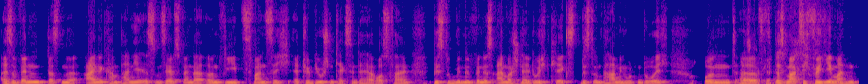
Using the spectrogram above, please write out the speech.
Also wenn das eine, eine Kampagne ist und selbst wenn da irgendwie 20 Attribution-Tags hinterher rausfallen, bist du, wenn du, wenn du es einmal schnell durchklickst, bist du in ein paar Minuten durch. Und also, okay. äh, das mag sich für jemanden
